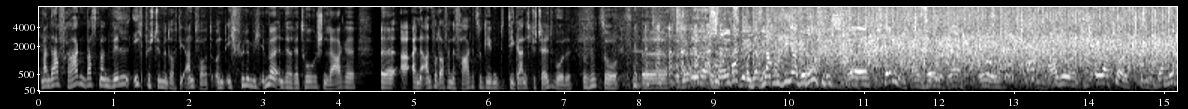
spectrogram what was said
man darf fragen, was man will, ich bestimme doch die Antwort. Und ich fühle mich immer in der rhetorischen Lage, äh, eine Antwort auf eine Frage zu geben, die gar nicht gestellt wurde. Mhm. So, äh, so der Olaf Scholz Und das machen Sie ja beruflich ja. Äh, ständig. Also, ja. also Olaf Scholz, genau. Damit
